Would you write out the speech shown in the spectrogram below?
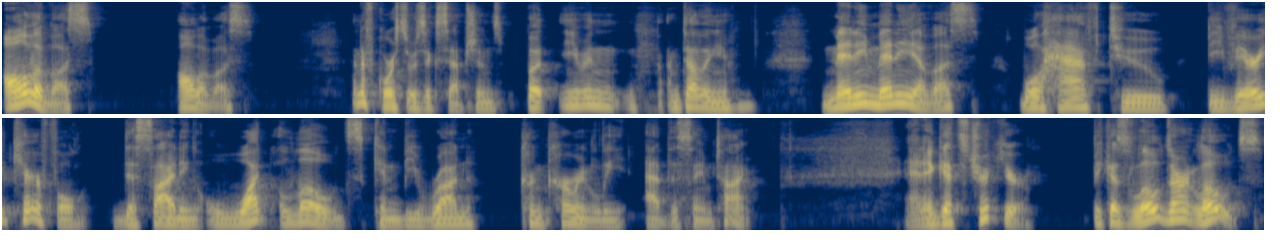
All of us, all of us, and of course there's exceptions, but even I'm telling you, many, many of us will have to be very careful deciding what loads can be run concurrently at the same time. And it gets trickier because loads aren't loads.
